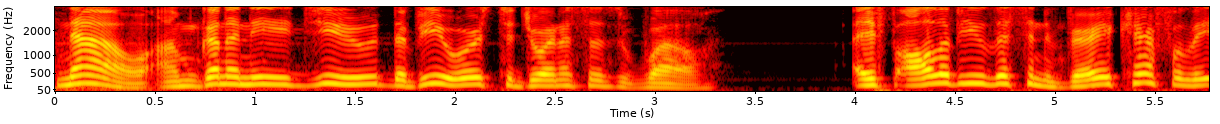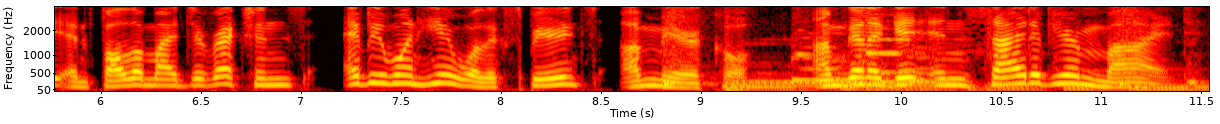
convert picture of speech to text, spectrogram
Now, I'm gonna need you, the viewers, to join us as well. If all of you listen very carefully and follow my directions, everyone here will experience a miracle. I'm gonna get inside of your mind.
